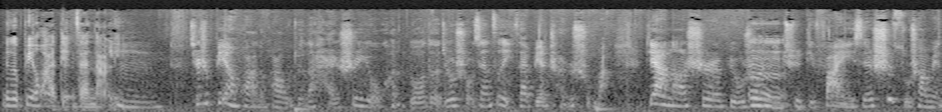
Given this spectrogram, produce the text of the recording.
那个变化点在哪里？嗯。其实变化的话，我觉得还是有很多的。就是首先自己在变成熟嘛。第二呢是，比如说你去 define 一些世俗上面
